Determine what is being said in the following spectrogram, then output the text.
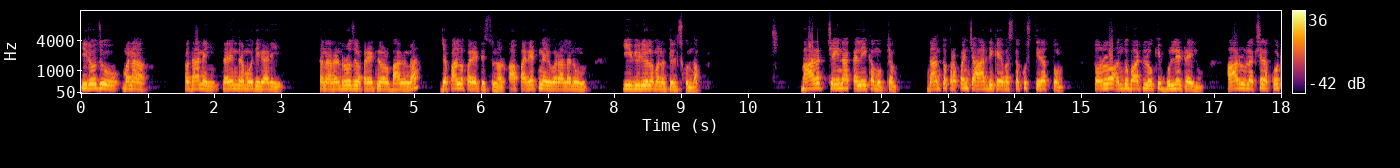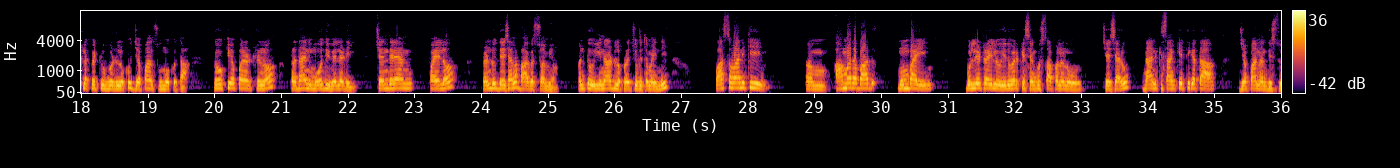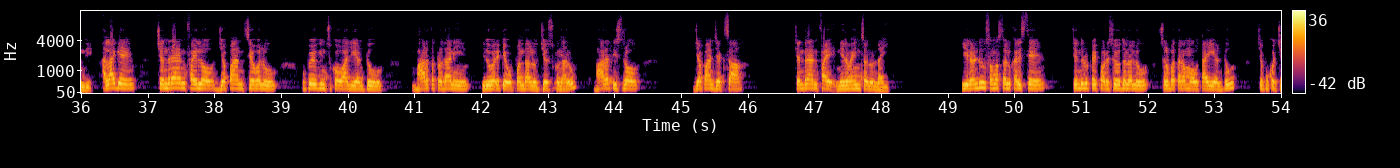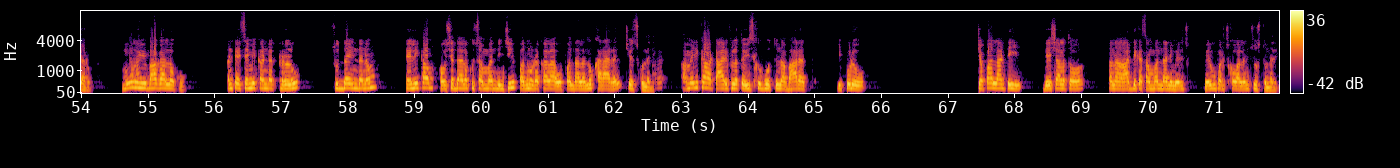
ఈరోజు మన ప్రధాని నరేంద్ర మోదీ గారి తన రెండు రోజుల పర్యటనలో భాగంగా జపాన్లో పర్యటిస్తున్నారు. ఆ పర్యటన వివరాలను ఈ వీడియోలో మనం తెలుసుకుందాం. భారత్ చైనా కలయిక ముఖ్యం. దాంతో ప్రపంచ ఆర్థిక వ్యవస్థకు స్థిరత్వం. త్వరలో అందుబాటులోకి బుల్లెట్ రైలు. ఆరు లక్షల కోట్ల పెట్టుబడులకు జపాన్ సుముఖత. టోక్యో పర్యటనలో ప్రధాని మోదీ వెల్లడి. చంద్రయాన్ ఫైవ్లో రెండు దేశాల భాగస్వామ్యం అంటూ ఈనాడులో ప్రచురితమైంది. వాస్తవానికి అహ్మదాబాద్ ముంబై బుల్లెట్ రైలు ఇదివరకే శంకుస్థాపనను చేశారు. దానికి సాంకేతికత జపాన్ అందిస్తుంది. అలాగే చంద్రయాన్ ఫైవ్లో జపాన్ సేవలు ఉపయోగించుకోవాలి అంటూ భారత ప్రధాని ఇదివరకే ఒప్పందాలు చేసుకున్నారు. Bharat ISRO Japan JAXA Chandrayaan five నిర్వహించనున్నాయి. ఈ రెండు సంస్థలు కలిస్తే చంద్రుడిపై పరిశోధనలు సులభతరం అవుతాయి అంటూ చెప్పుకొచ్చారు. మూడు విభాగాల్లోకు అంటే సెమీ కండక్టర్లు శుద్ధ ఇంధనం టెలికాం ఔషధాలకు సంబంధించి పదమూడు రకాల ఒప్పందాలను ఖరారు చేసుకున్నది. అమెరికా టారిఫ్లతో ఇసుకుపోతున్న భారత్ ఇప్పుడు జపాన్ లాంటి దేశాలతో తన ఆర్థిక సంబంధాన్ని మెరుగు మెరుగుపరుచుకోవాలని చూస్తున్నది.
